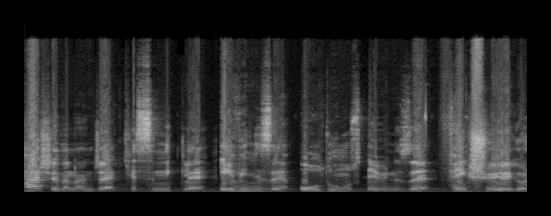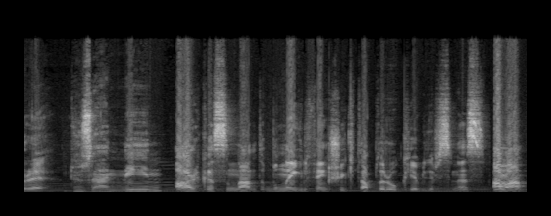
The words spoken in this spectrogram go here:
Her şeyden önce kesinlikle evinizi, olduğunuz evinizi Feng Shui'ye göre düzenleyin. Arkasından bununla ilgili Feng Shui kitapları okuyabilirsiniz. Ama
